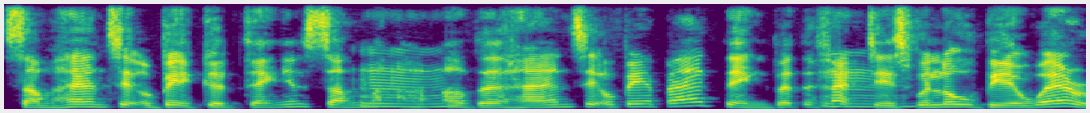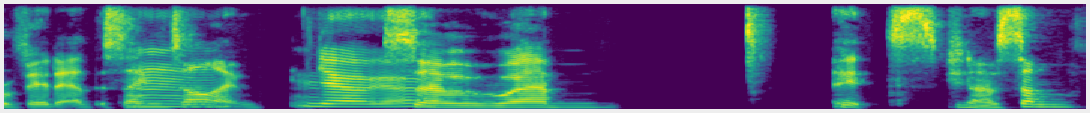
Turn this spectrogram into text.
some hands, it'll be a good thing. In some Mm. other hands, it'll be a bad thing. But the fact is, Mm. we'll all be aware of it at the same Mm. time. Yeah, yeah. So um, it's you know some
